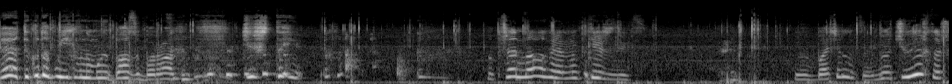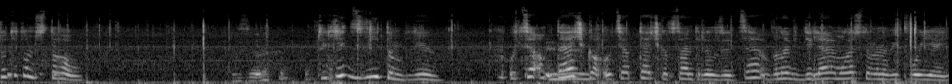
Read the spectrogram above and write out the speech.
Е, ти куди поїхав на мою базу, баран? Чи ж ти? Вообще нагле, ну киш звідси. Ви бачили це? Ну чуєш, що ти там став? Ти їдь звітом, блін. Оця аптечка, оця аптечка в центрі лежить, це вона відділяє мою сторону від твоєї.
